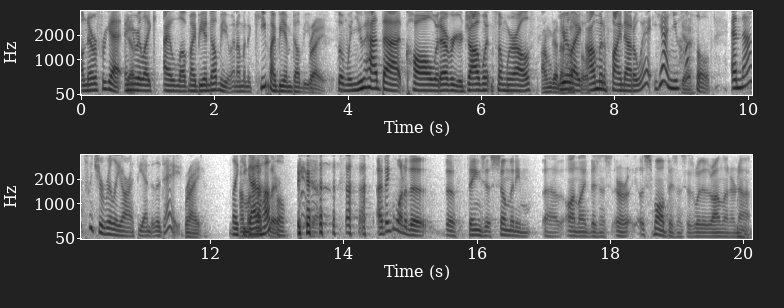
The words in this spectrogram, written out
I'll never forget, and Yep. you were like, I love my BMW and I'm going to keep my BMW. Right. So when you had that call, whatever, your job went somewhere else, I'm gonna you're hustle. like, I'm going to find out a way. Yeah. And you Yeah. hustled. And that's what you really are at the end of the day. right. Like I'm you got to hustler. hustle. I think one of the, the things that so many uh, online business or uh, small businesses, whether they're online or not,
